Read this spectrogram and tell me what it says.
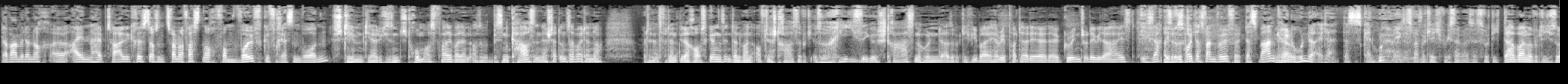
Da waren wir dann noch äh, eineinhalb Tage, Christoph, sind zweimal fast noch vom Wolf gefressen worden. Stimmt, ja, durch diesen Stromausfall war dann also ein bisschen Chaos in der Stadt und so weiter noch. Und dann, als wir dann wieder rausgegangen sind, dann waren auf der Straße wirklich so riesige Straßenhunde, also wirklich wie bei Harry Potter, der, der Grinch oder wie der heißt. Ich sag dir also bis heute, das waren Wölfe. Das waren Ja. keine Hunde, Alter. Das ist kein Hund mehr. Das war wirklich, wo ich sage, also das ist wirklich, da waren wir wirklich so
